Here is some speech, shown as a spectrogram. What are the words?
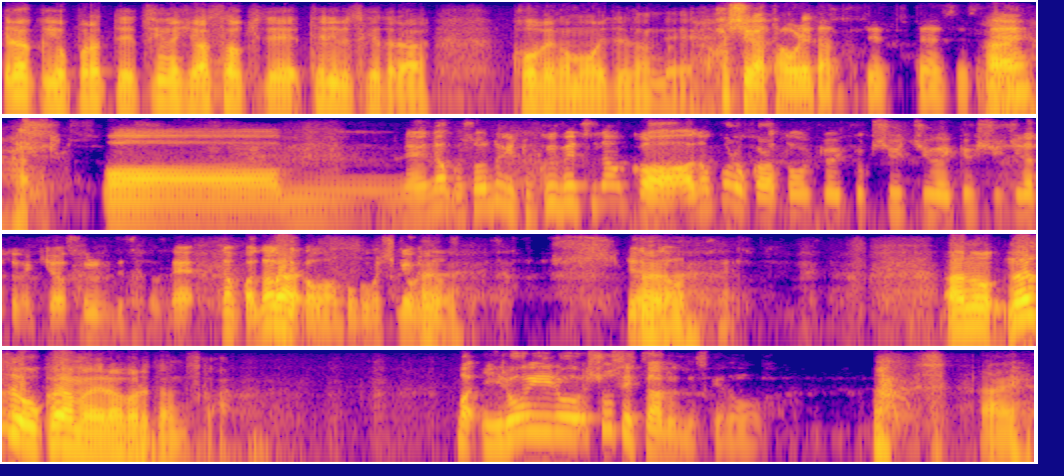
えらく酔っ払って、次の日朝起きてテレビつけたら、神戸が燃えてたんで。あ橋が倒れたって言ったやつですね。はい、はい。あーうんね、なんかその時特別なんか、あの頃から東京一極集中は一極集中だったような気がするんですけどね。なんか、なぜかは僕も調べたんですけど、出てこなかったですね。あの、なぜ岡山選ばれたんですか？まあ、いろいろ諸説あるんですけど、はい。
